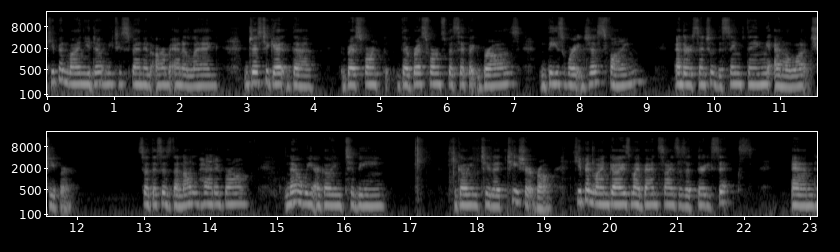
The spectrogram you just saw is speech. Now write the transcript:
Keep in mind, you don't need to spend an arm and a leg just to get the breast form, the breast form specific bras. These work just fine and they're essentially the same thing and a lot cheaper. So this is the non-padded bra. Now we are going to be going to the t-shirt bra. Keep in mind guys, my band size is a 36 and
